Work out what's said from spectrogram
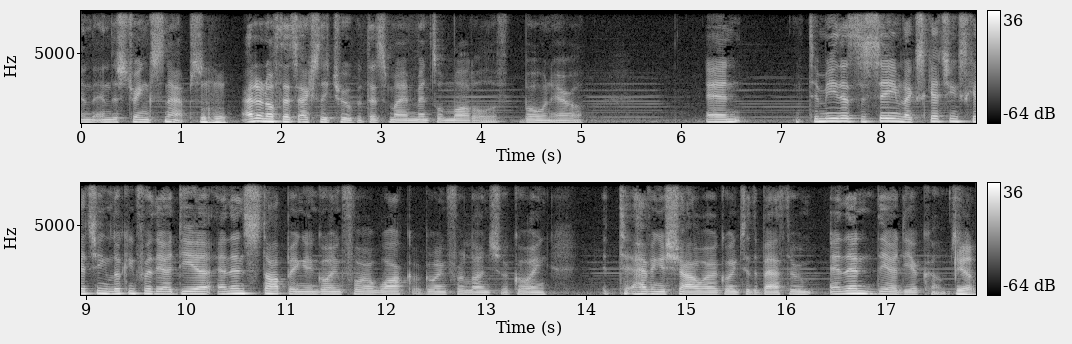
and, and the string snaps. Mhm. I don't know if that's actually true, but that's my mental model of bow and arrow. And to me, that's the same like sketching, sketching, looking for the idea, and then stopping and going for a walk or going for lunch or going to having a shower, going to the bathroom, and then the idea comes. Yeah.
